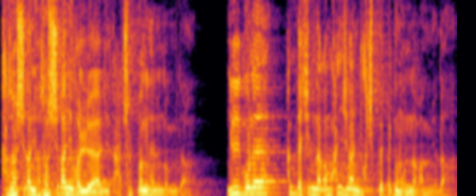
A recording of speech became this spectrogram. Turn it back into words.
5시간, 6시간이 걸려야지 다 출동이 되는 겁니다. 1분에 한 대씩 나가면 1시간 60대밖에 못 나갑니다.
